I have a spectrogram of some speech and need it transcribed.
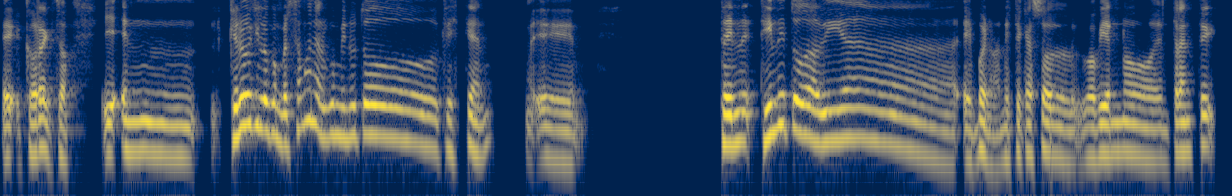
Eh, correcto. Y en, creo que lo conversamos en algún minuto, Cristian. Eh, tiene todavía, eh, bueno, en este caso el gobierno entrante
